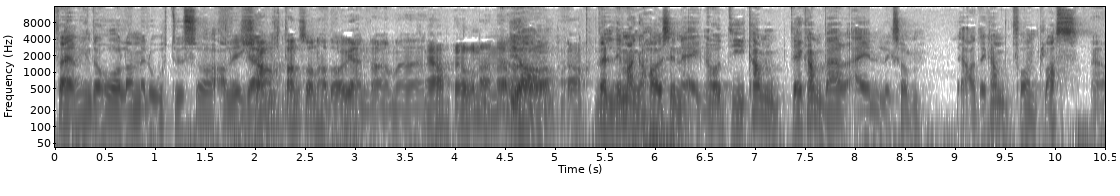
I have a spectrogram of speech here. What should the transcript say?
feiringen til Haaland med Lotus og alle de greiene. Kjartansson hadde òg en der. med eh, Ja, ørnen. Eller, Ja. ja. Veldig mange har jo sine egne, og de kan, det kan være en liksom Ja, det kan få en plass. Ja.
